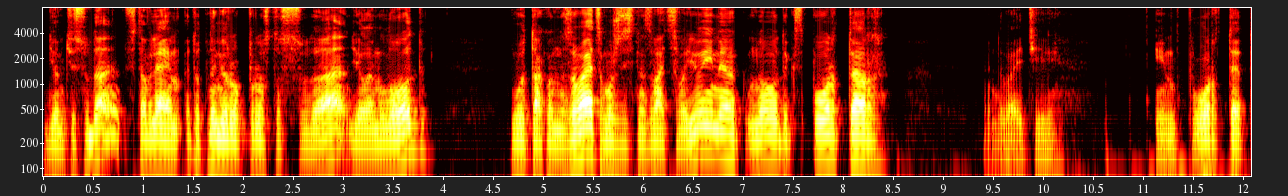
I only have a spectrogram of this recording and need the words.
Идемте сюда, вставляем этот номерок просто сюда, делаем load. Вот так он называется, можно здесь назвать свое имя, node exporter. Давайте imported.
